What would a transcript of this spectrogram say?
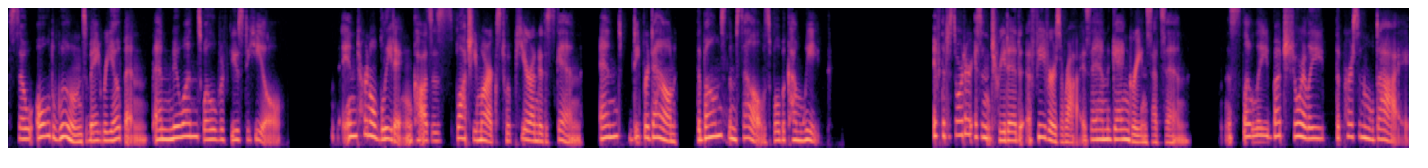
so old wounds may reopen and new ones will refuse to heal. Internal bleeding causes splotchy marks to appear under the skin, and deeper down, the bones themselves will become weak. If the disorder isn't treated, fevers arise and gangrene sets in. Slowly but surely, the person will die,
